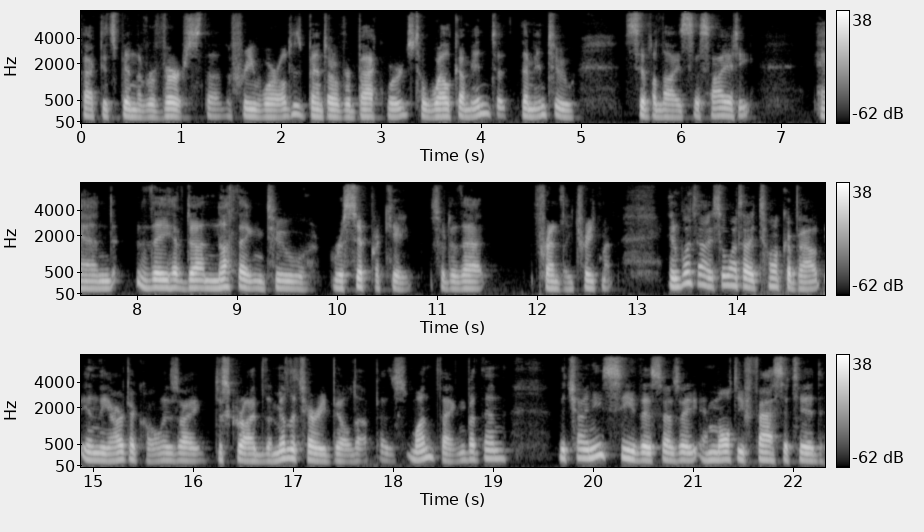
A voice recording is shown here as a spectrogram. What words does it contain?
Fact, it's been the reverse. The, the free world has bent over backwards to welcome into them into civilized society, and they have done nothing to reciprocate sort of that friendly treatment. And what I so what I talk about in the article is I describe the military buildup as one thing, but then the Chinese see this as a, a multifaceted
